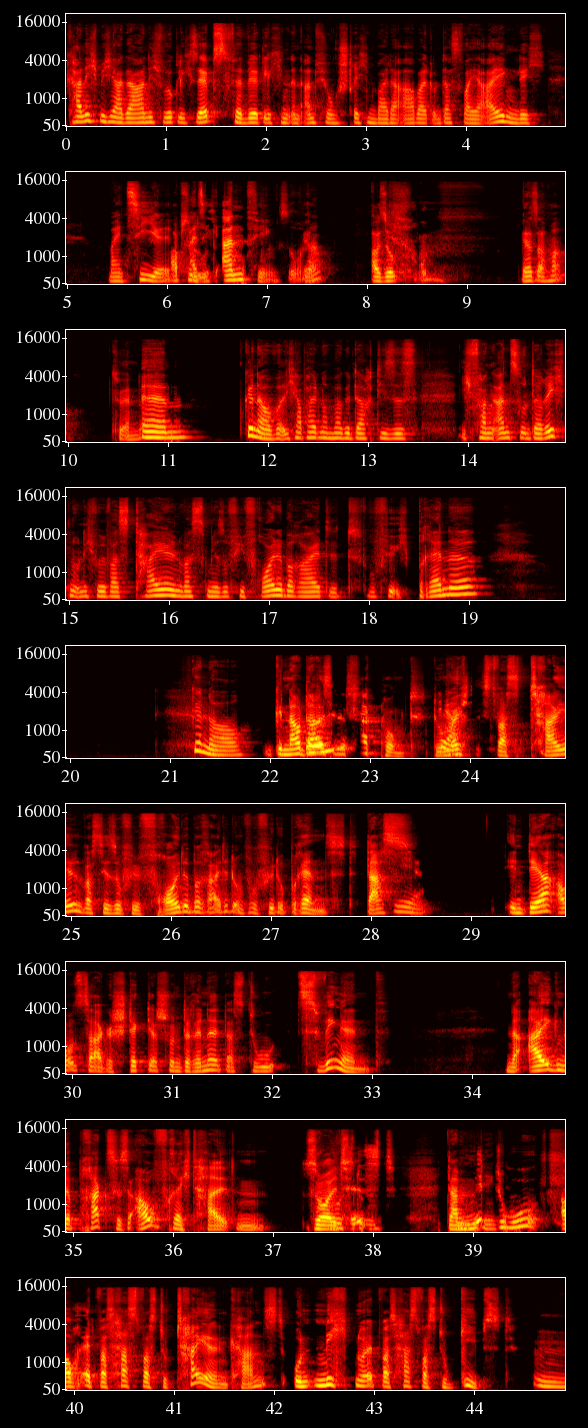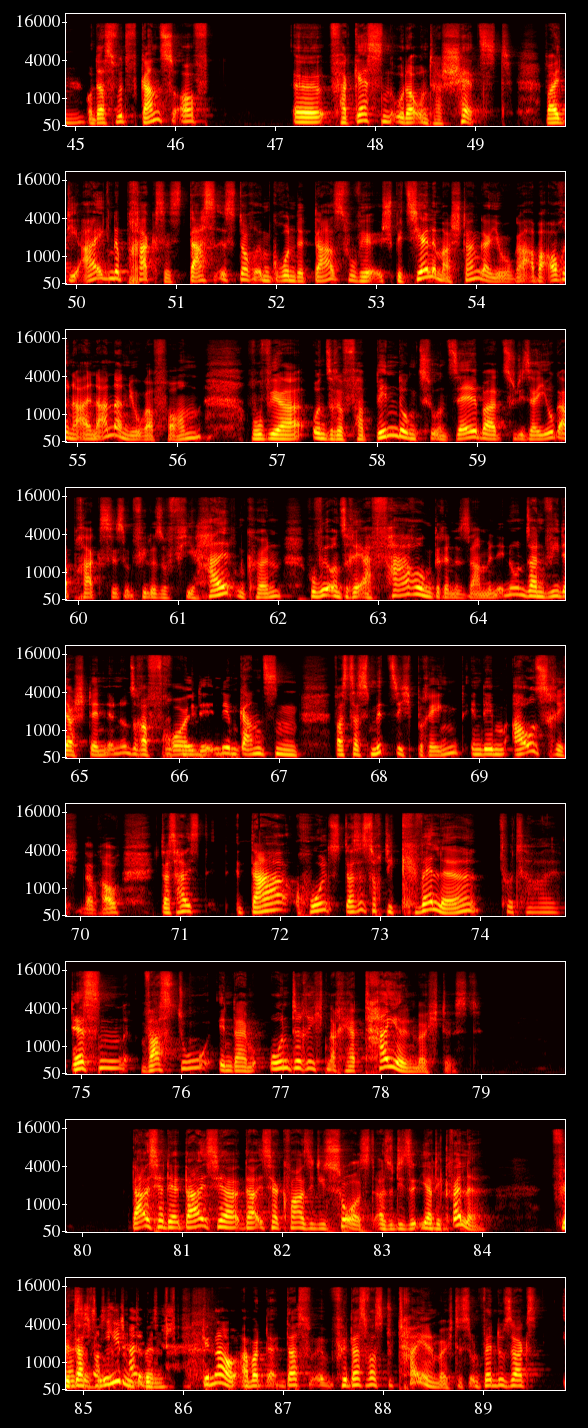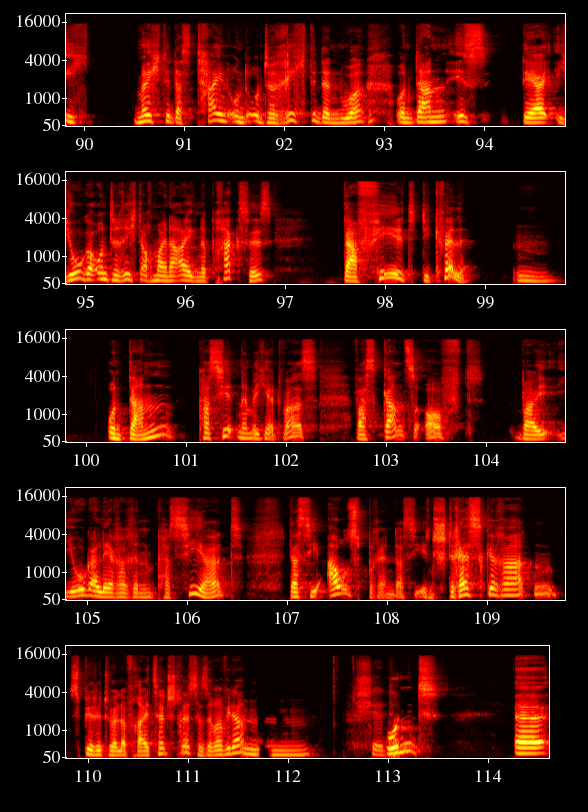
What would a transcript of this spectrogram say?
kann ich mich ja gar nicht wirklich selbst verwirklichen in Anführungsstrichen bei der Arbeit und das war ja eigentlich mein Ziel, als Absolut. ich anfing so, ne? Ja. Also ja, sag mal, zu Ende. Ähm, genau, weil ich habe halt noch mal gedacht, dieses ich fange an zu unterrichten und ich will was teilen, was mir so viel Freude bereitet, wofür ich brenne. Genau. Genau da ist Und der Knackpunkt. Du Ja. möchtest was teilen, was dir so viel Freude bereitet und wofür du brennst. Das Ja. in der Aussage steckt ja schon drinne, dass du zwingend 'ne eigene Praxis aufrechthalten solltest, damit du auch etwas hast, was du teilen kannst und nicht nur etwas hast, was du gibst. Mhm. Und das wird ganz oft, äh, vergessen oder unterschätzt, weil die eigene Praxis, das ist doch im Grunde das, wo wir speziell im Ashtanga Yoga, aber auch in allen anderen Yogaformen, wo wir unsere Verbindung zu uns selber, zu dieser Yogapraxis und Philosophie halten können, wo wir unsere Erfahrung drinne sammeln, in unseren Widerständen, in unserer Freude, Mhm. in dem Ganzen, was das mit sich bringt, in dem Ausrichten da drauf. Das heißt, da holst das ist doch die Quelle Total. dessen, was du in deinem Unterricht nachher teilen möchtest. Da ist ja der, da ist ja, da ist ja quasi die Source, also diese, ja, die Quelle für das, das was du Leben teilen drin. möchtest. Genau, aber da- das für das, was du teilen möchtest. Und wenn du sagst, ich möchte das teilen und unterrichte dann nur und dann ist der Yoga-Unterricht auch meine eigene Praxis, da fehlt die Quelle. Mhm. Und dann passiert nämlich etwas, was ganz oft bei Yogalehrerinnen passiert, dass sie ausbrennen, dass sie in Stress geraten, spiritueller Freizeitstress, da sind wir wieder, Mhm. Und äh,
